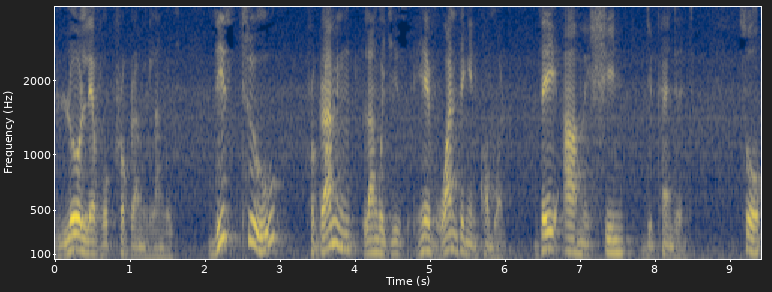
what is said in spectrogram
low-level programming language. These two programming languages have one thing in common they are machine dependent. So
